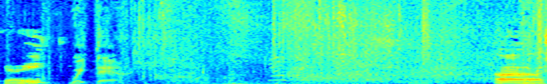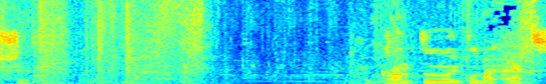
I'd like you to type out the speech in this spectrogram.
Okay. Wait there. Oh shit. I can't uh, recall my axe.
